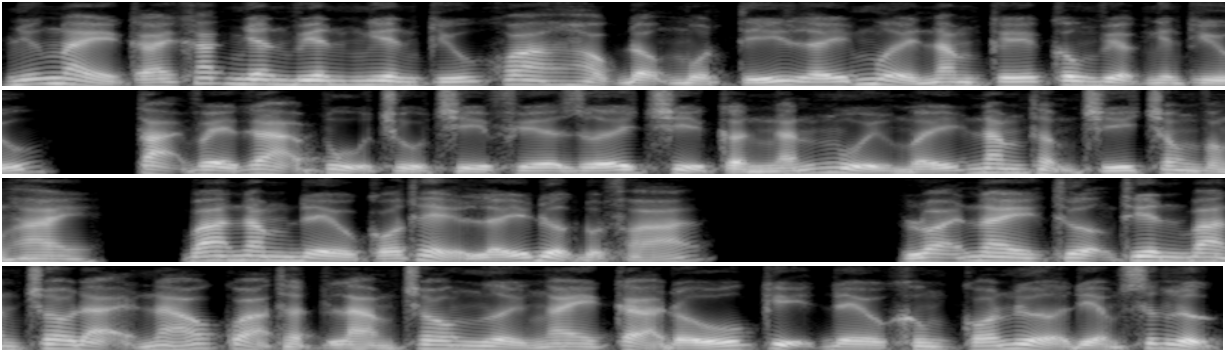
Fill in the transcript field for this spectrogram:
Những này cái khác nhân viên nghiên cứu khoa học động một tí lấy 10 năm kế công việc nghiên cứu, tại vệ gạ phụ chủ chỉ phía dưới chỉ cần ngắn ngủi mấy năm thậm chí trong vòng 2, 3 năm đều có thể lấy được đột phá. Loại này thượng thiên ban cho đại não quả thật làm cho người ngay cả đấu kỵ đều không có nửa điểm sức lực.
